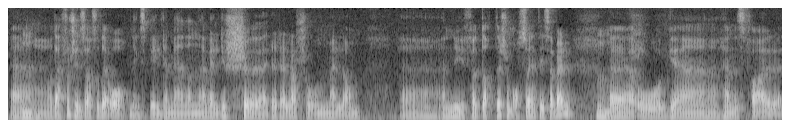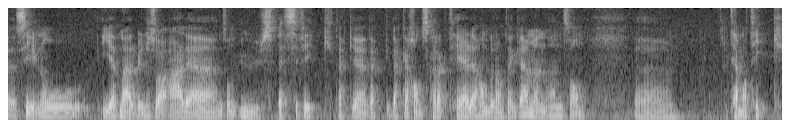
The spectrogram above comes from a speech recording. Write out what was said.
Eh, og Derfor syns jeg også det åpningsbildet med denne veldig skjøre relasjonen mellom eh, en nyfødt datter, som også heter Isabel, mm. og eh, hennes far eh, sier noe I et nærbilde så er det en sånn uspesifikk det er, ikke, det, er, det er ikke hans karakter det handler om, tenker jeg, men en sånn eh, tematikk.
